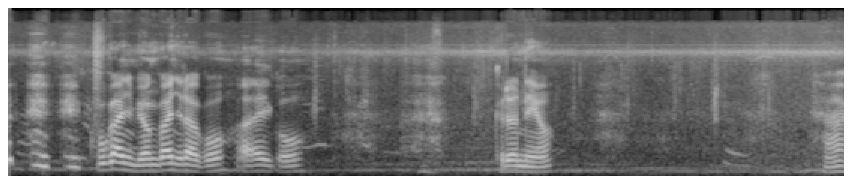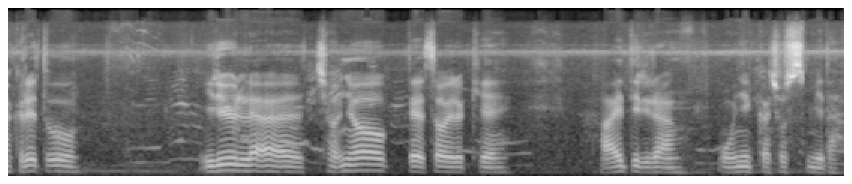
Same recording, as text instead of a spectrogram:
구간이 명관이라고. 아이고. 그러네요. 아 그래도 일요일 날 저녁 돼서 이렇게 아이들이랑 오니까 좋습니다.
